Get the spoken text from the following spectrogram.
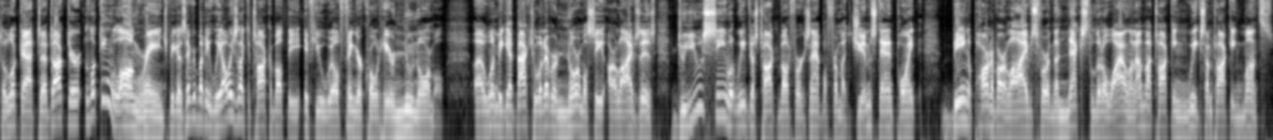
to look at. Uh, doctor, looking long range, because everybody, we always like to talk about the, if you will, finger quote here, new normal. Uh, when we get back to whatever normalcy our lives is, do you see what we've just talked about, for example, from a gym standpoint, being a part of our lives for the next little while? And I'm not talking weeks, I'm talking months.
